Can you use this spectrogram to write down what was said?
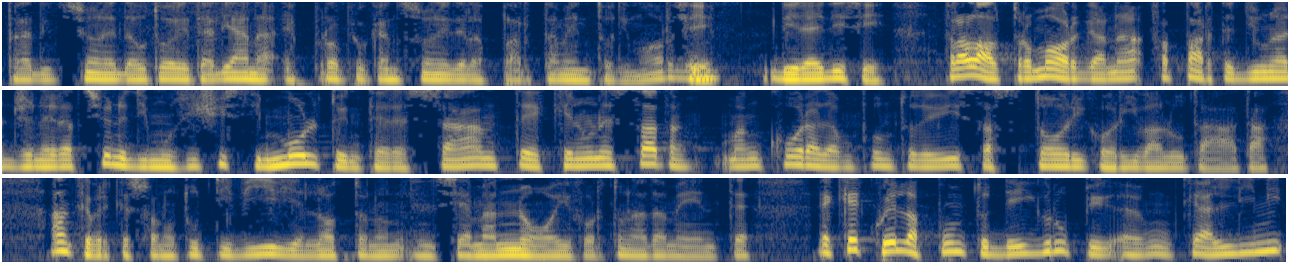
tradizione d'autore italiana è proprio Canzoni dell'appartamento di Morgan? Sì, direi di sì. Tra l'altro Morgan fa parte di una generazione di musicisti molto interessante che non è stata ancora da un punto di vista storico rivalutata, anche perché sono tutti vivi e lottano insieme a noi fortunatamente, e che è quella appunto dei gruppi eh, che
